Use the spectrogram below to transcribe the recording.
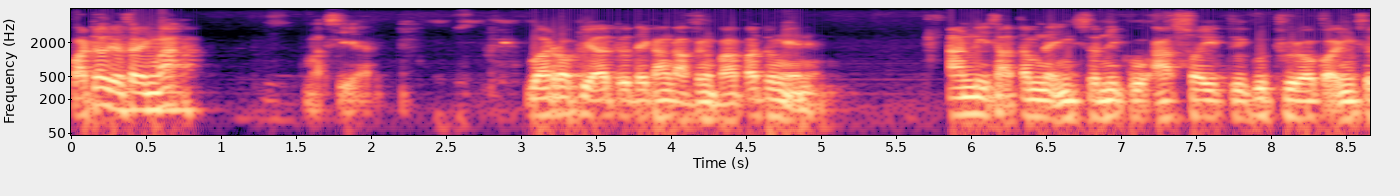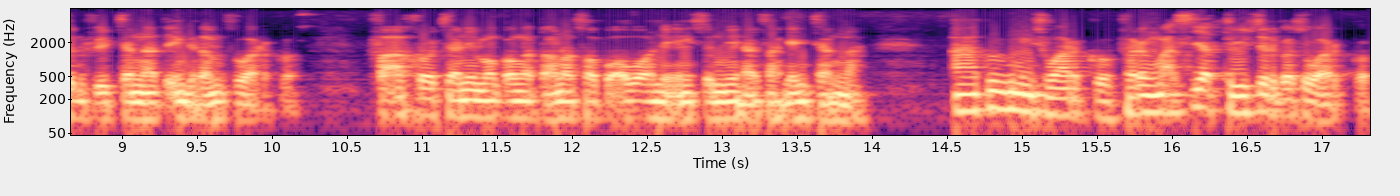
Padahal ya sering mak maksiat. Warobiatu tekang kaping papa tuh ngene. Ani saat temen ingsun iku aso itu iku duraka ingsun fil jannati ing dalam swarga. Fa akhrajani mongko ngetono sapa Allah ni ingsun minha saking jannah. Aku ning swarga, bareng maksiat diusir ke swarga.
